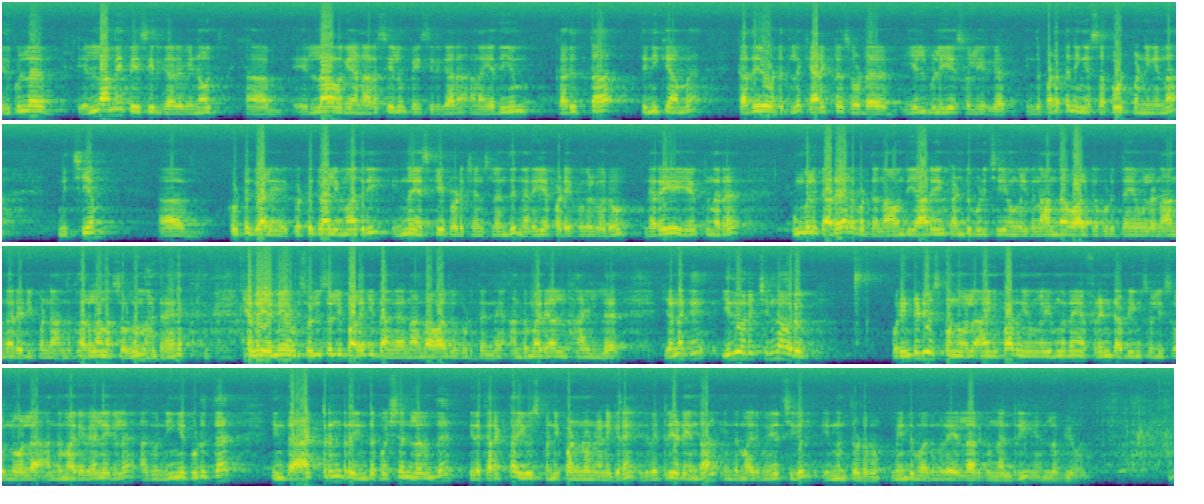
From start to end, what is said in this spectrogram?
இதுக்குள்ள எல்லாமே பேசியிருக்காரு வினோத். எல்லா வகையான அரசியலும் பேசியிருக்காரு. ஆனால் எதையும் கருத்தா திணிக்காம கதையோட்டத்தில் கேரக்டர்ஸோட இயல்பிலேயே சொல்லியிருக்காரு. இந்த படத்தை நீங்கள் சப்போர்ட் பண்ணீங்கன்னா நிச்சயம் ஆஹ் கொட்டுக்காளி கொட்டுக்காளி மாதிரி இன்னும் எஸ்கே ப்ரொடக்ஷன்ஸ்லேருந்து நிறைய படைப்புகள் வரும். நிறைய இயக்குனரை உங்களுக்கு அடையாளப்படுத்த நான் வந்து யாரையும் கண்டுபிடிச்சி உங்களுக்கு நான் தான் வாழ்க்கை கொடுத்தேன் இவங்களை நான் தான் ரெடி பண்ணேன் அந்த மாதிரிலாம் நான் சொல்ல மாட்டேன். ஏன்னா என்னை அப்படி சொல்லி சொல்லி பழகிட்டாங்க. நான் தான் வாழ்க்கை கொடுத்தேன்னு. அந்த மாதிரி ஆள் நான் இல்லை. எனக்கு இது ஒரு சின்ன ஒரு ஒரு இன்ட்ரடியூஸ் பண்ணுவோம்ல. அவங்க பாருங்க இவங்க இவங்க தான் என் ஃப்ரெண்ட் அப்படின்னு சொல்லி சொல்லுவோம்ல. அந்த மாதிரி வேலைகளை அதுவும் நீங்கள் கொடுத்த இந்த ஆக்டர்ன்ற இந்த பொசிஷன்ல இருந்து இதை கரெக்டாக யூஸ் பண்ணி பண்ணணும்னு நினைக்கிறேன். இது வெற்றி அடைந்தால் இந்த மாதிரி முயற்சிகள் இன்னும் தொடரும். மீண்டும் மறுமுறை எல்லாருக்கும் நன்றி. And love you all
